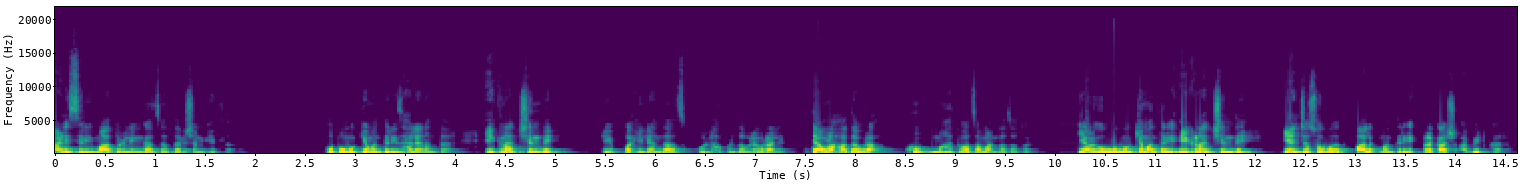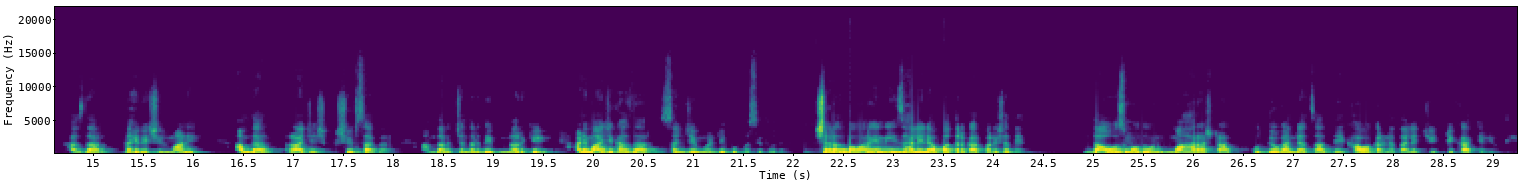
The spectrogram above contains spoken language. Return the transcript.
आणि श्री मातृलिंगाचं दर्शन घेतलं. उपमुख्यमंत्री झाल्यानंतर एकनाथ शिंदे हे पहिल्यांदाच कोल्हापूर दौऱ्यावर आले त्यामुळे हा दौरा खूप महत्त्वाचा मानला जातोय. यावेळी उपमुख्यमंत्री एकनाथ शिंदे यांच्यासोबत पालकमंत्री प्रकाश आंबेडकर खासदार धैर्यशील माने आमदार राजेश क्षीरसागर आमदार चंद्रदीप नरके आणि माजी खासदार संजय मंडलिक उपस्थित होते. शरद पवार यांनी झालेल्या पत्रकार परिषदेत दावोसमधून महाराष्ट्रात उद्योग आणल्याचा देखावा करण्यात आल्याची टीका केली होती.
